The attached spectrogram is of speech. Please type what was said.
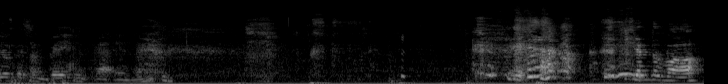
you'll put some bacon fat in there. Get the ball.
